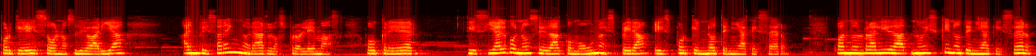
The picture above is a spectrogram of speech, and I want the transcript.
porque eso nos llevaría a empezar a ignorar los problemas o creer que si algo no se da como uno espera es porque no tenía que ser, cuando en realidad no es que no tenía que ser,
